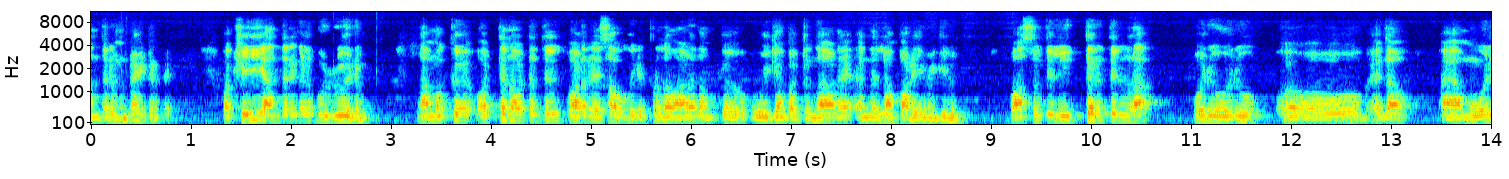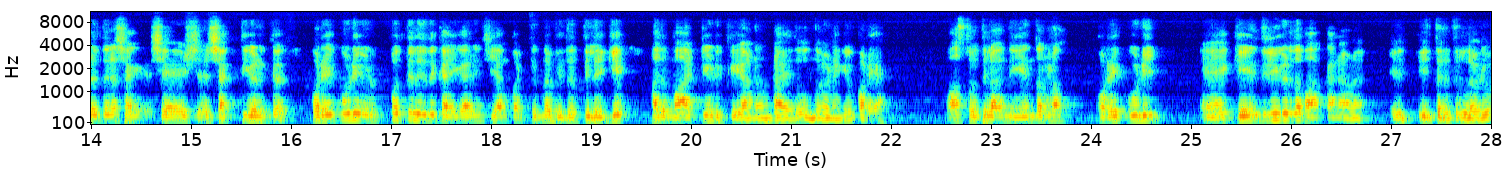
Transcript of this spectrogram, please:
അന്തരം ഉണ്ടായിട്ടുണ്ട്. പക്ഷെ ഈ അന്തരങ്ങൾ മുഴുവനും നമുക്ക് ഒറ്റ നോട്ടത്തിൽ വളരെ സൗകര്യപ്രദമാണ് നമുക്ക് ഉപയോഗിക്കാൻ പറ്റുന്നതാണ് എന്നെല്ലാം പറയുമെങ്കിലും വാസ്തവത്തിൽ ഇത്തരത്തിലുള്ള ഒരു ഒരു എന്താ മൂലധന ശക്തികൾക്ക് കുറെ കൂടി എളുപ്പത്തിൽ ഇത് കൈകാര്യം ചെയ്യാൻ പറ്റുന്ന വിധത്തിലേക്ക് അത് മാറ്റിയെടുക്കുകയാണ് ഉണ്ടായത് എന്ന് വേണമെങ്കിൽ പറയാം. വാസ്തവത്തിൽ ആ നിയന്ത്രണം കുറെ കൂടി കേന്ദ്രീകൃതമാക്കാനാണ് ഇത്തരത്തിലുള്ള ഒരു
